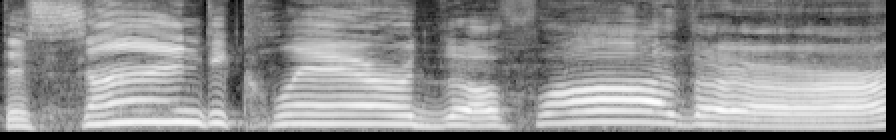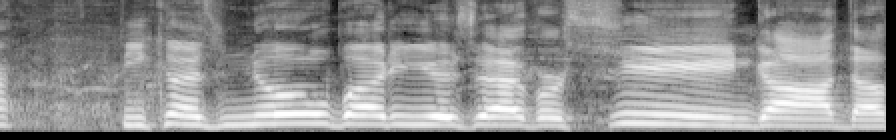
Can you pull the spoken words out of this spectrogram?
The Son declared the Father because nobody has ever seen God the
